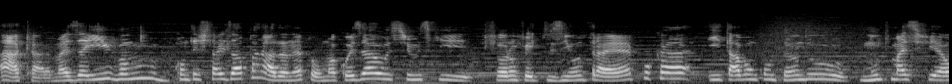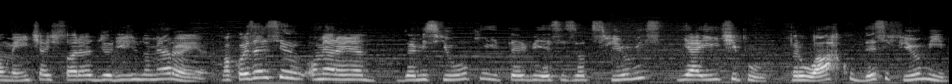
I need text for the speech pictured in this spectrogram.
Ah, cara, mas aí vamos contextualizar a parada, né, pô? Uma coisa é os filmes que foram feitos em outra época e estavam contando muito mais fielmente a história de origem do Homem-Aranha. Uma coisa é esse Homem-Aranha do MCU que teve esses outros filmes, e aí, tipo, pro arco desse filme,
